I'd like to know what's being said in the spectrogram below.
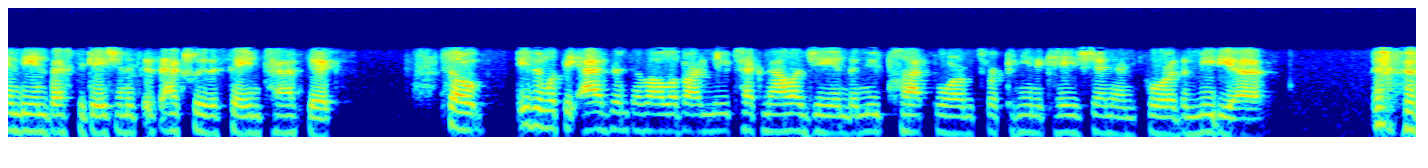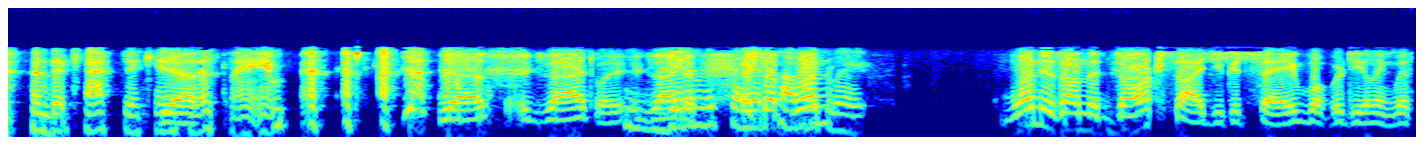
in the investigation. It's, it's actually the same tactic. So even with the advent of all of our new technology and the new platforms for communication and for the media, the tactic is Yes. the same. Yes, exactly, exactly. Get him to say Except it one- publicly. one is on the dark side, you could say, what we're dealing with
